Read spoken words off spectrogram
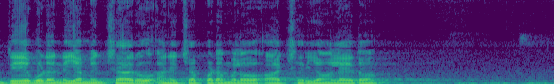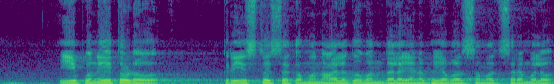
దేవుడు నియమించారు అని చెప్పడంలో ఆశ్చర్యం లేదు. ఈ పునీతుడు క్రీస్తు శకము నాలుగు వందల ఎనభైవ సంవత్సరములో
